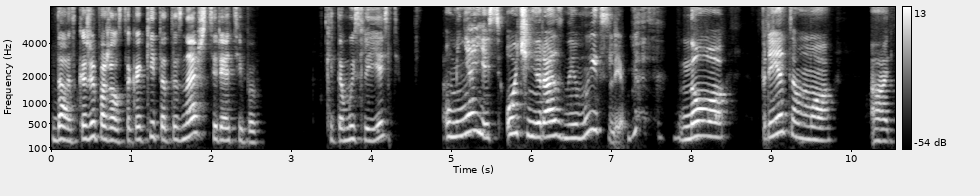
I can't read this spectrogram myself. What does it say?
Да, скажи, пожалуйста, какие-то ты знаешь стереотипы? Какие-то мысли есть? У меня есть очень разные мысли, но при этом а,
